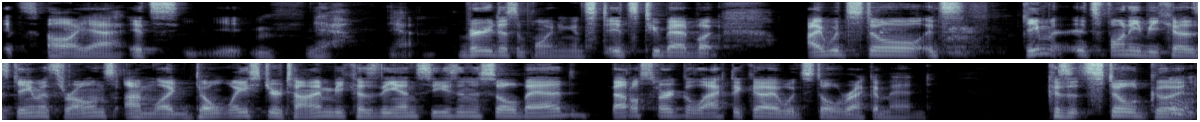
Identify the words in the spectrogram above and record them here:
it's oh yeah, it's mm, yeah, yeah, very disappointing. It's it's too bad, but I would still it's game. It's funny because Game of Thrones, I'm like, don't waste your time because the end season is so bad. Battlestar Galactica, I would still recommend because it's still good. Hmm.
